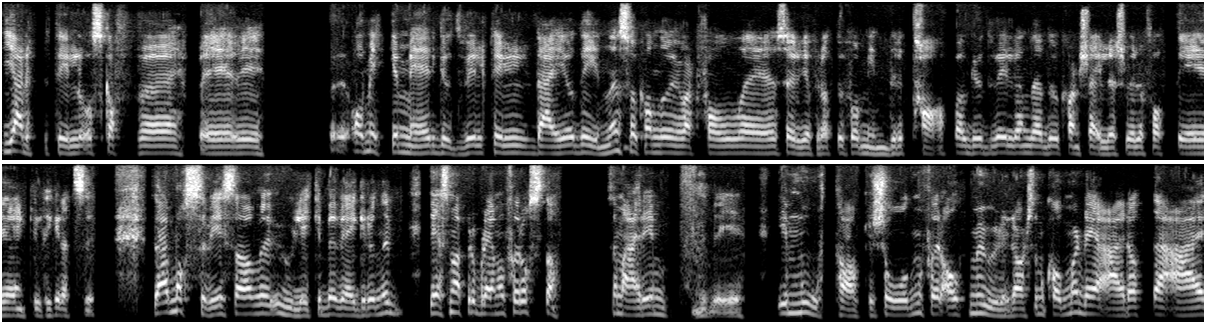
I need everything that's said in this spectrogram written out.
hjelpe til å skaffe om ikke mer goodwill til deg og dine, så kan du i hvert fall eh, sørge for at du får mindre tap av goodwill enn det du kanskje ellers ville fått i enkelte kretser. Det er massevis av ulike beveggrunner. Det som er problemet for oss, da, som er i, i, i mottakersonen for alt mulig rart som kommer, det er at det er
